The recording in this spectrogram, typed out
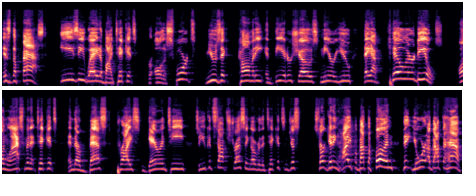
is the fast, easy way to buy tickets for all the sports, music, comedy, and theater shows near you. They have killer deals on last minute tickets and their best price guarantee. So you can stop stressing over the tickets and just start getting hype about the fun that you're about to have.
